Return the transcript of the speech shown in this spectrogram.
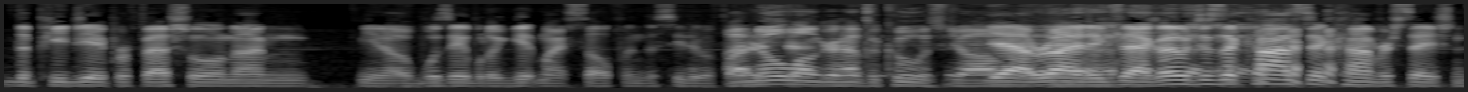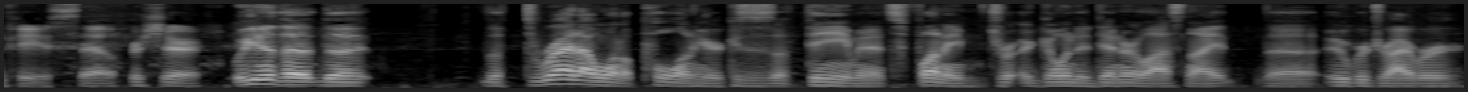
the PGA professional and I'm, you know, was able to get myself in the seat of a I fighter I no jet. longer have the coolest job. Yeah, right, exactly. Which is a constant conversation piece. So for sure. Well, you know the the the thread I want to pull on here because it's a theme and it's funny. Dr- Going to dinner last night, the Uber driver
